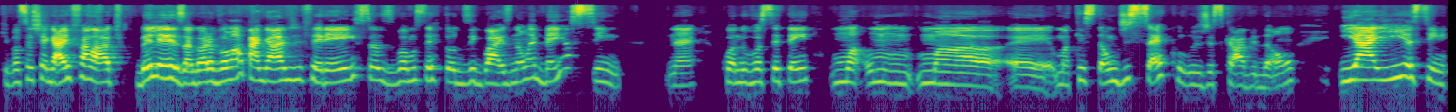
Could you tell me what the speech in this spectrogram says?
Que você chegar e falar, tipo, beleza, agora vamos apagar as diferenças, vamos ser todos iguais. Não é bem assim, né? Quando você tem uma, uma, uma, é, uma questão de séculos de escravidão. E aí, assim,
